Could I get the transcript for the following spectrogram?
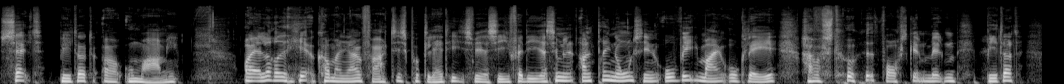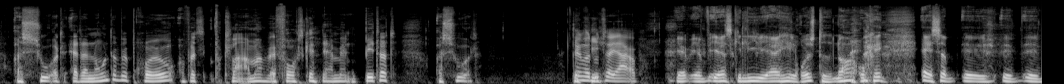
salt, bittert og umami. Og allerede her kommer jeg jo faktisk på glat is, vil jeg sige, fordi jeg simpelthen aldrig nogensinde, OV mig, og klage, har forstået forskellen mellem bittert og surt. Er der nogen, der vil prøve at forklare mig, hvad forskellen er mellem bittert og surt? Det må du tage, Jacob. Jeg, jeg, jeg skal lige, jeg er helt rystet. Nå, okay. altså, øh, øh, øh,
